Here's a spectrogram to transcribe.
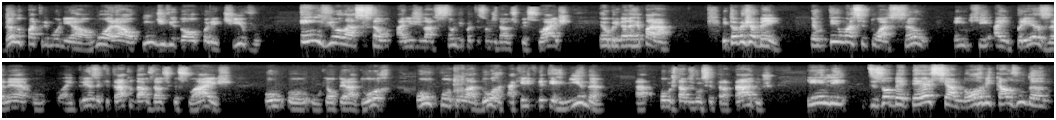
dano patrimonial, moral, individual ou coletivo, em violação à legislação de proteção de dados pessoais, é obrigado a reparar. Então, veja bem, eu tenho uma situação em que a empresa, né, a empresa que trata os dados pessoais, ou, o que é operador, ou o controlador, aquele que determina ah, como os dados vão ser tratados, ele desobedece à norma e causa um dano.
